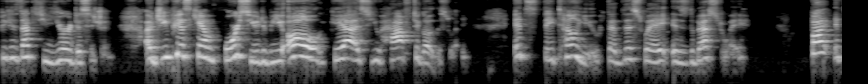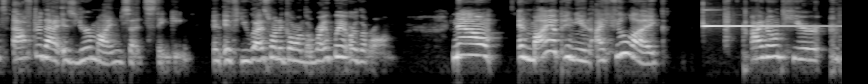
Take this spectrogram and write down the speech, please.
because that's your decision. A GPS can't force you to be, oh, yes, you have to go this way. It's they tell you that this way is the best way. But it's after that is your mindset thinking. And if you guys want to go on the right way or the wrong. Now, in my opinion, I feel like I don't hear.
